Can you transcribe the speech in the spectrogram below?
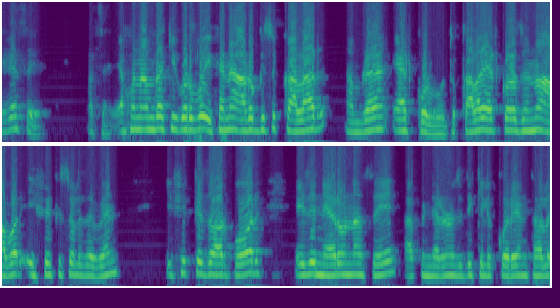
ঠিক আছে? আচ্ছা এখন আমরা কি করব? এখানে আরও কিছু কালার আমরা অ্যাড করব। তো কালার অ্যাড করার জন্য আবার ইফেক্টে চলে যাবেন। ইফেক্টে যাওয়ার পর এই যে ন্যারোন আছে, আপনি ন্যারোনে যদি ক্লিক করেন, তাহলে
